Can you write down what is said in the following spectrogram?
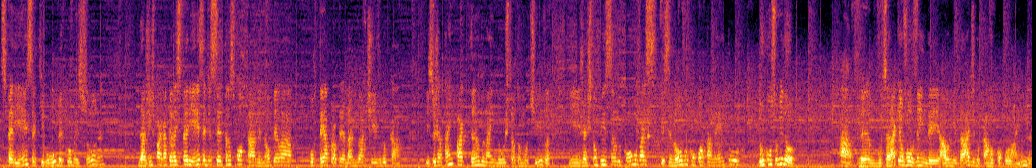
experiência que o Uber começou, né? da gente pagar pela experiência de ser transportado e não pela por ter a propriedade do ativo do carro. Isso já está impactando na indústria automotiva e já estão pensando como vai ser esse novo comportamento do consumidor. Ah, é, será que eu vou vender a unidade do carro popular ainda?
